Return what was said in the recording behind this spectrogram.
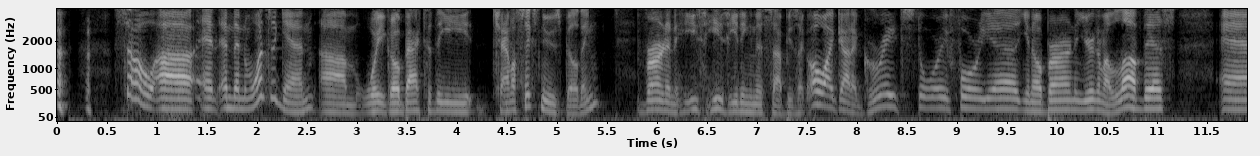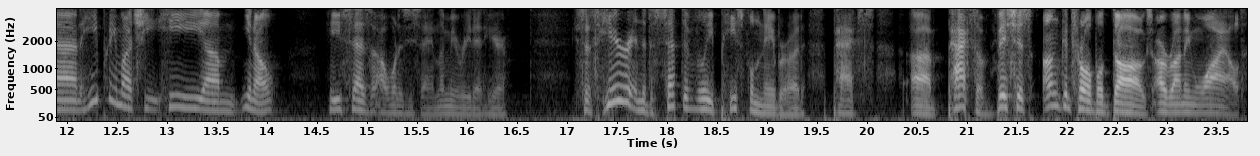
So, uh, and and then once again, um, we go back to the Channel Six News building. Vernon, he's he's eating this up. He's like, "Oh, I got a great story for you. You know, Burne, you're gonna love this." And he pretty much he he um you know he says, "Oh, what is he saying? Let me read it here." He says, "Here in the deceptively peaceful neighborhood, packs uh, packs of vicious, uncontrollable dogs are running wild.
